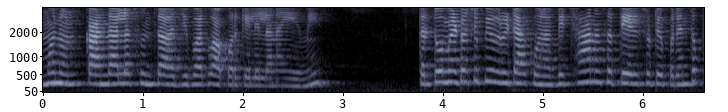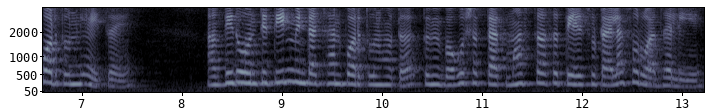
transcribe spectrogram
म्हणून कांदा लसूणचा अजिबात वापर केलेला नाही आहे मी. तर टोमॅटोची प्युरी टाकून अगदी छान असं तेल सुटेपर्यंत परतून घ्यायचं आहे. अगदी दोन ते तीन मिनटात छान परतून होतं. तुम्ही बघू शकतात मस्त असं तेल सुटायला सुरुवात झाली आहे.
